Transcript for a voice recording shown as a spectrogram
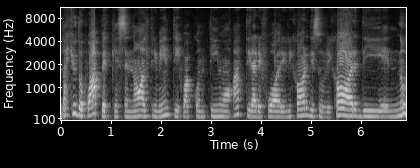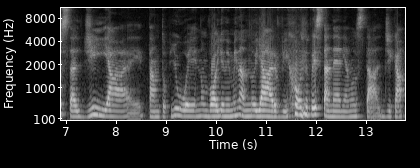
la chiudo qua perché se no altrimenti qua continuo a tirare fuori ricordi su ricordi, nostalgia e tanto più e non voglio nemmeno annoiarvi con questa nenia nostalgica.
